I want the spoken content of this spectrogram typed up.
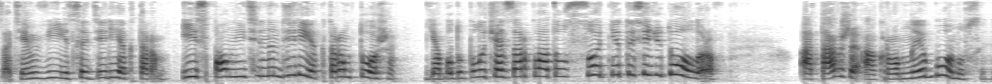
затем вице-директором и исполнительным директором тоже. Я буду получать зарплату сотни тысяч долларов, а также огромные бонусы.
